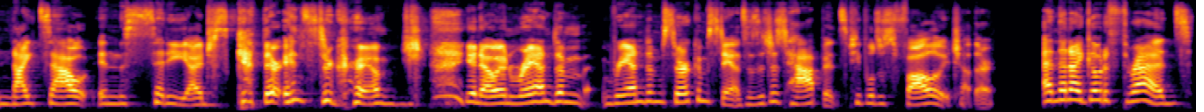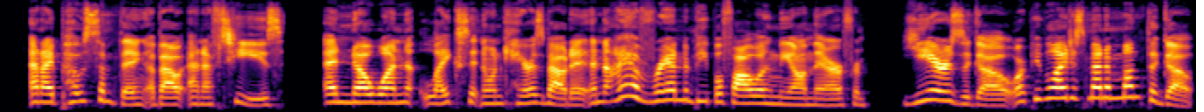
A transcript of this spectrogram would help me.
nights out in the city. I just get their Instagram, you know, in random random circumstances. It just happens. People just follow each other. And then I go to Threads and I post something about NFTs and no one likes it, no one cares about it. And I have random people following me on there from years ago or people I just met a month ago.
